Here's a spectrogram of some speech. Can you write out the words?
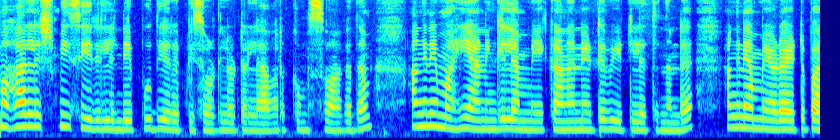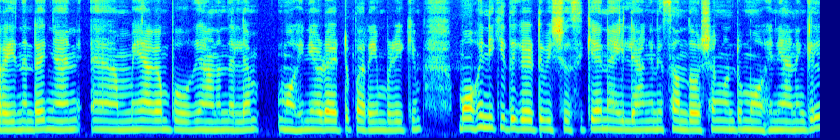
മഹാലക്ഷ്മി സീരിയലിന്റെ പുതിയൊരു എപ്പിസോഡിലോട്ട് എല്ലാവർക്കും സ്വാഗതം. അങ്ങനെ മഹിയാണെങ്കിൽ അമ്മയെ കാണാനായിട്ട് വീട്ടിലെത്തുന്നുണ്ട്. അങ്ങനെ അമ്മയോടായിട്ട് പറയുന്നുണ്ട് ഞാൻ അമ്മയാകാൻ പോവുകയാണെന്നെല്ലാം മോഹിനിയോടായിട്ട് പറയുമ്പോഴേക്കും മോഹിനിക്ക് ഇത് കേട്ട് വിശ്വസിക്കാനായില്ല. അങ്ങനെ സന്തോഷം കൊണ്ട് മോഹിനിയാണെങ്കിൽ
